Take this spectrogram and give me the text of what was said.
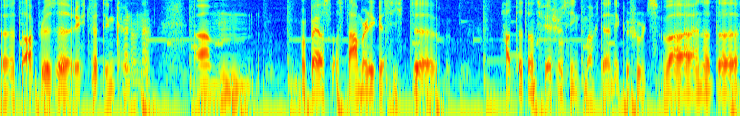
äh, der Ablöse rechtfertigen können. Ne? Ähm, wobei aus, aus damaliger Sicht äh, hat der Transfer schon Sinn gemacht. Der Nico Schulz war einer der,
